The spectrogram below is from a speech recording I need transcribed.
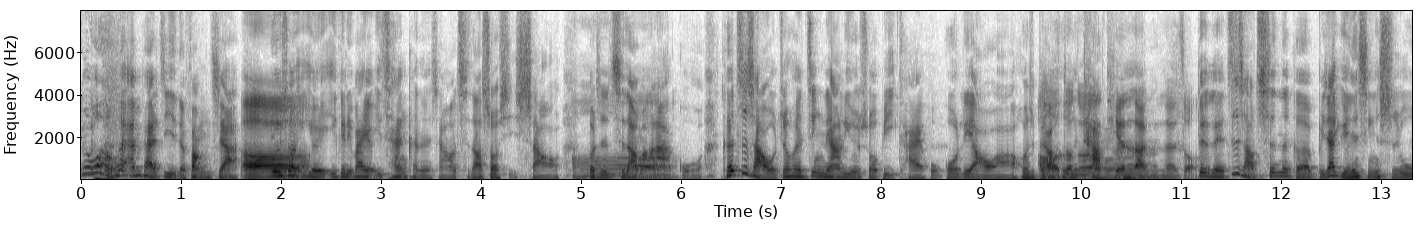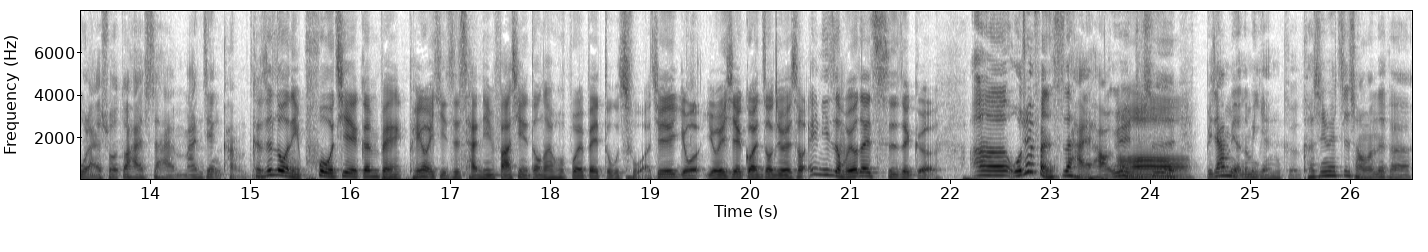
因为我很会安排自己的放假。比哦，如说有一个礼拜有一餐可能想要吃到寿喜烧，或者是吃到麻辣锅，可是至少我就会尽量，例如说避开火锅料啊，或是不要喝汤、啊天然的那种。对对，至少吃那个比较圆形食物来说，都还是还蛮健康的。可是如果你破戒跟朋朋友一起吃餐厅，发现你的动态会不会被督促啊？就是有有一些观众就会说，哎、你怎么又在吃这个？呃，我觉得粉丝还好，因为就是哦。比较没有那么严格。可是因为自从那个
